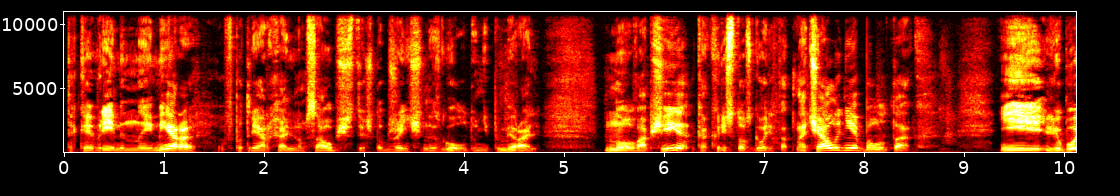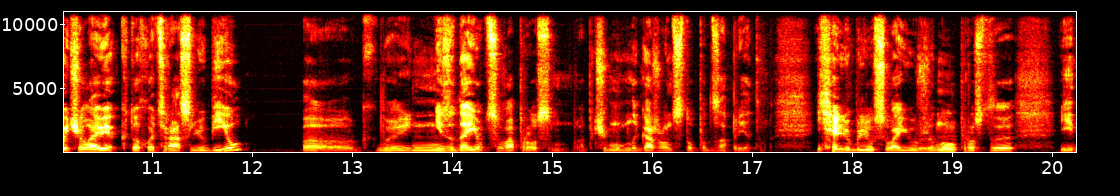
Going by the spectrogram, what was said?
такая временная мера в патриархальном сообществе, чтобы женщины с голоду не помирали. Но вообще, как Христос говорит, от начала не было так. И любой человек, кто хоть раз любил, э, как бы не задается вопросом, а почему многоженство под запретом. Я люблю свою жену, просто и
